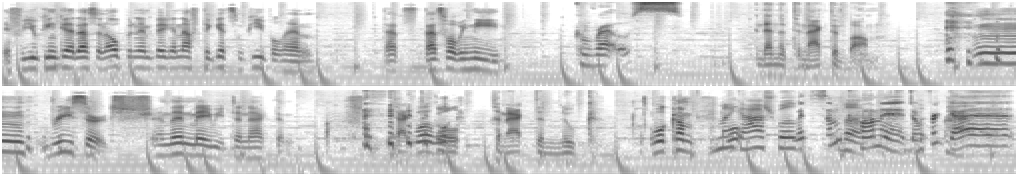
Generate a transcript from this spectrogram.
if you can get us an opening big enough to get some people in, that's that's what we need. Gross. And then the Tinactin bomb. mm, research, and then maybe Tinactin. Tactical Well, Tinactin nuke. We'll come. Oh my well, gosh, well, With some Look. comment. Don't forget.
